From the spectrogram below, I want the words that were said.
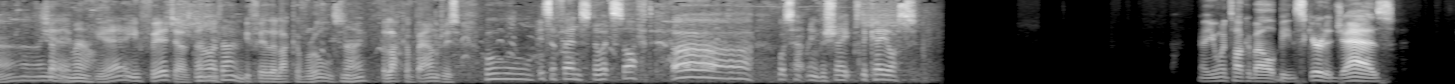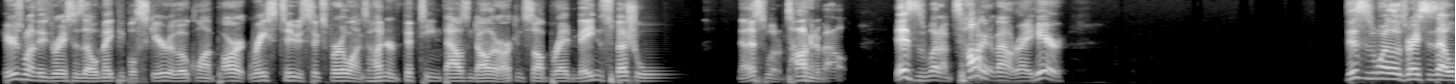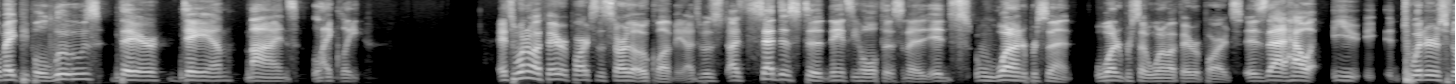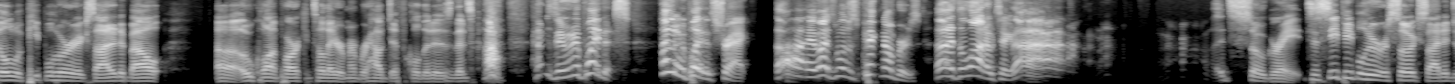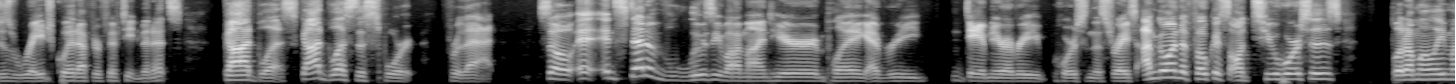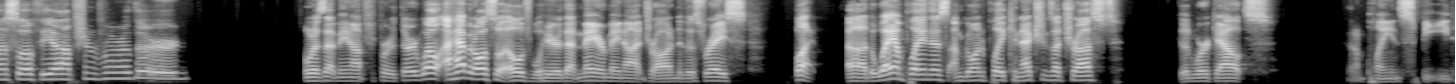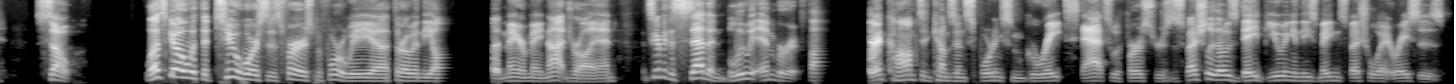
Ah, Shut yeah. your mouth. Yeah, you fear jazz, don't No, you? I don't. You fear the lack of rules. No. The lack of boundaries. Oh, it's a fence. No, it's soft. Ah, what's happening? The shapes, the chaos. Now, you want to talk about being scared of jazz? Here's one of these races that will make people scared of Oaklawn Park. Race two, six furlongs, $115,000 Arkansas bred maiden special. Now, this is what I'm talking about. This is what I'm talking about right here. This is one of those races that will make people lose their damn minds, likely. It's one of my favorite parts of the start of the Oaklawn meet. I was I said this to Nancy Holthus, and it's 100 percent 100% one of my favorite parts is that how you Twitter is filled with people who are excited about uh Oaklawn Park until they remember how difficult it is. And then it's ah, how does anyone play this? How does anyone play this track? Ah, I might as well just pick numbers. Ah, it's a lotto ticket. Ah. It's so great to see people who are so excited just rage quit after 15 minutes. God bless. God bless this sport for that. So i- instead of losing my mind here and playing every damn near every horse in this race. I'm going to focus on two horses, but I'm going to leave myself the option for a third. What does that mean, option for a third? Well, I have it also eligible here that may or may not draw into this race. But uh, the way I'm playing this, I'm going to play connections I trust, good workouts, and I'm playing speed. So let's go with the two horses first before we uh, throw in the that may or may not draw in. It's going to be the seven, Blue Ember at five. Greg Compton comes in sporting some great stats with firsters, especially those debuting in these maiden special weight races.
